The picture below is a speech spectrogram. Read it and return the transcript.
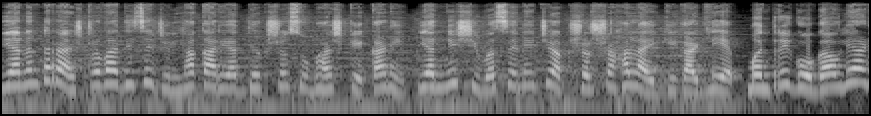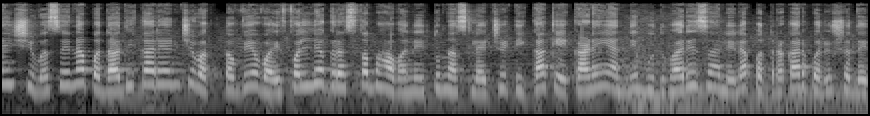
यानंतर राष्ट्रवादीचे जिल्हा कार्याध्यक्ष सुभाष केकाणे यांनी शिवसेनेची अक्षरशः लायकी काढली आहे. मंत्री गोगावले आणि शिवसेना पदाधिकाऱ्यांची वक्तव्य वैफल्यग्रस्त भावनेतून असल्याची टीका केकाणे यांनी बुधवारी झालेल्या पत्रकार परिषदेत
